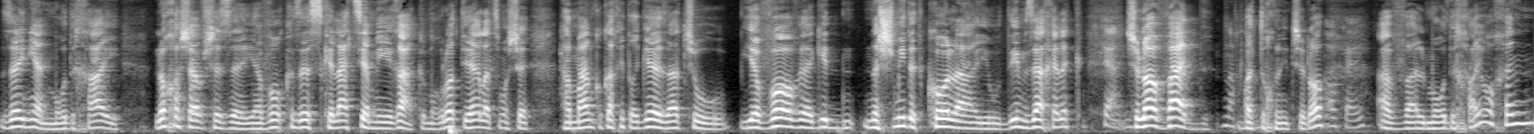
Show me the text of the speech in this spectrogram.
זה העניין, מרדכי לא חשב שזה יעבור כזה אסקלציה מהירה, כלומר הוא לא תיאר לעצמו שהמן כל כך יתרגז עד שהוא יבוא ויגיד נשמיד את כל היהודים, זה החלק כן. שלא עבד נכון. בתוכנית שלו, אוקיי. אבל מרדכי הוא אכן,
